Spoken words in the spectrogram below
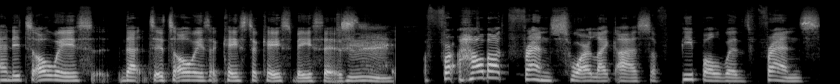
and it's always that it's always a case to case basis. Mm. For, how about friends who are like us, of people with friends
